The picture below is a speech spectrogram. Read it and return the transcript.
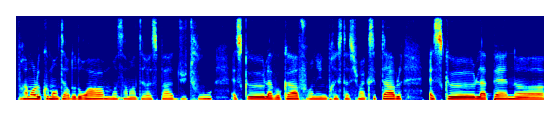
vraiment le commentaire de droit, moi ça m'intéresse pas du tout. Est-ce que l'avocat fournit une prestation acceptable? Est-ce que la peine euh,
